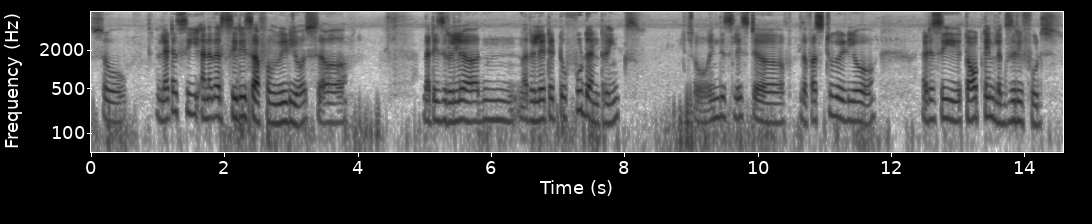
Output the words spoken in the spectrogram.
So let us see another series of videos uh, that is rela- mm, related to food and drinks. So in this list, uh, the first video, let us see top 10 luxury foods.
